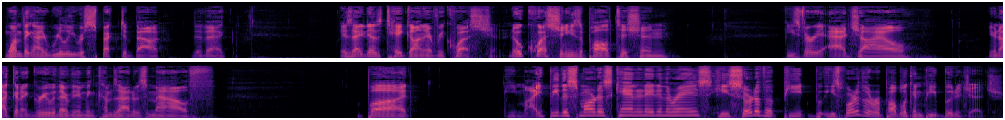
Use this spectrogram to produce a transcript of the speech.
One thing I really respect about Vivek is that he does take on every question. No question he's a politician. He's very agile. You're not going to agree with everything that comes out of his mouth. But he might be the smartest candidate in the race. He's sort of a Pete he's sort of the Republican Pete Buttigieg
